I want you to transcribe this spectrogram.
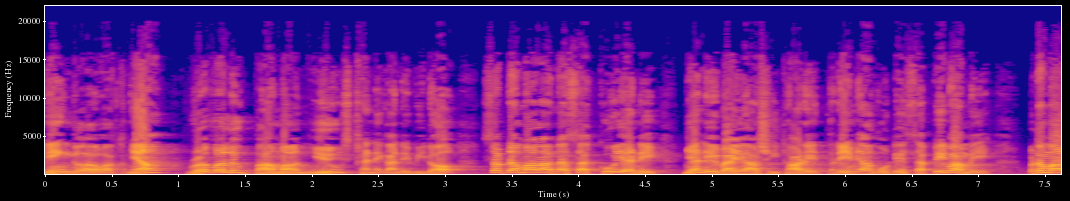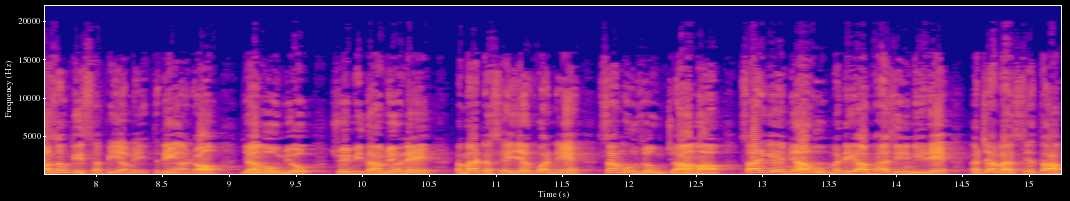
မင်္ဂလာပါခင်ဗျာ Revolut Burma News Channel ကနေပြီးတော့စက်တင်ဘာလ29ရက်နေ့ညနေပိုင်းရရှိထားတဲ့သတင်းများကိုတင်ဆက်ပေးပါမယ်ပထမဆုံးတင်ဆက်ပေးရမယ့်သတင်းကတော့ရန်ကုန်မြို့ရွှေပြည်သာမြို့နယ်အမှတ်30ရပ်ကွက်နယ်စက်မှုစုံကြားမှာစိုင်ကယ်များကိုမတရားဖမ်းဆီးနေတဲ့အကြမ်းဖက်စစ်သား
